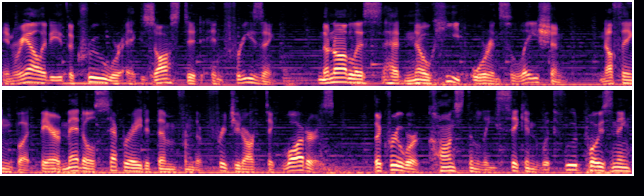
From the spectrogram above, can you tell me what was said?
In reality, the crew were exhausted and freezing. The Nautilus had no heat or insulation. Nothing but bare metal separated them from the frigid Arctic waters. The crew were constantly sickened with food poisoning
